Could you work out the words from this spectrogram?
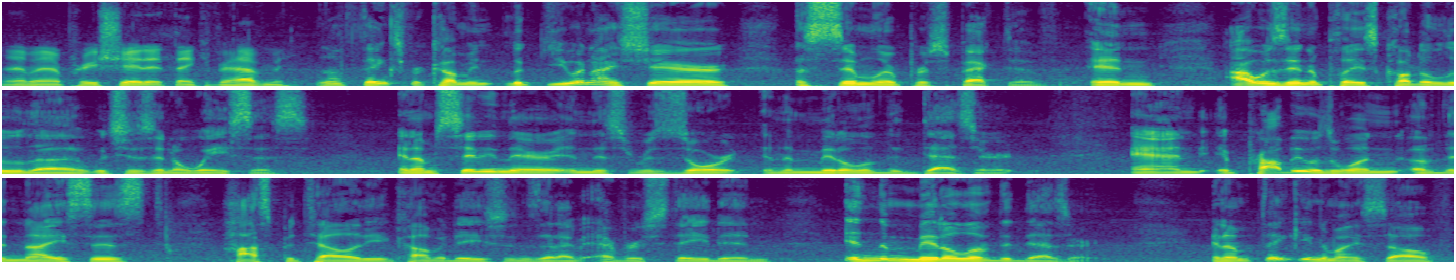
Yeah, man, I appreciate it. Thank you for having me. No, thanks for coming. Look, you and I share a similar perspective. And I was in a place called AlUla, which is an oasis. And I'm sitting there in this resort in the middle of the desert. And it probably was one of the nicest hospitality accommodations that I've ever stayed in, in the middle of the desert. And I'm thinking to myself,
